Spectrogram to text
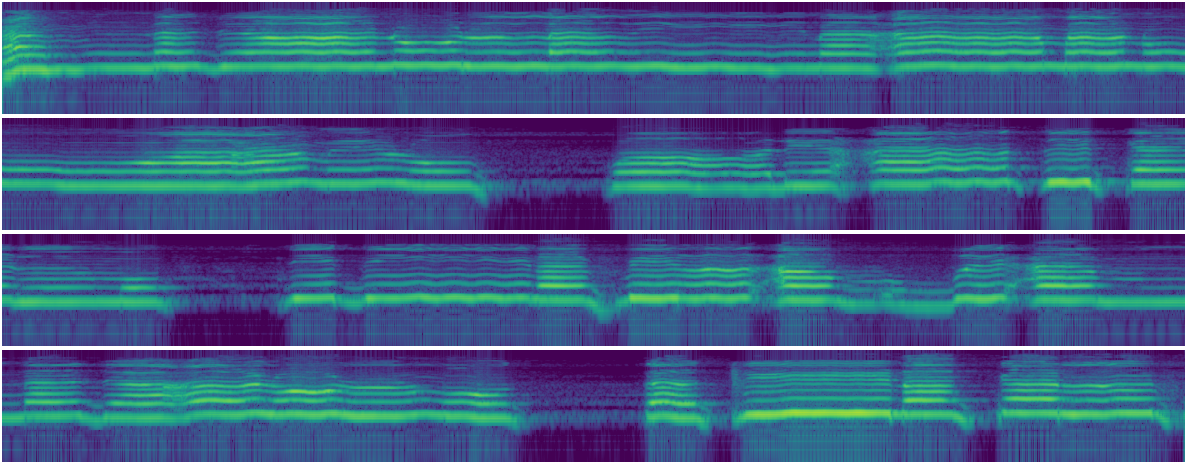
أم نجعل الذين آمنوا وعملوا الصالحات كالمفسدين في الأرض أم نجعل المتقين كالفجار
